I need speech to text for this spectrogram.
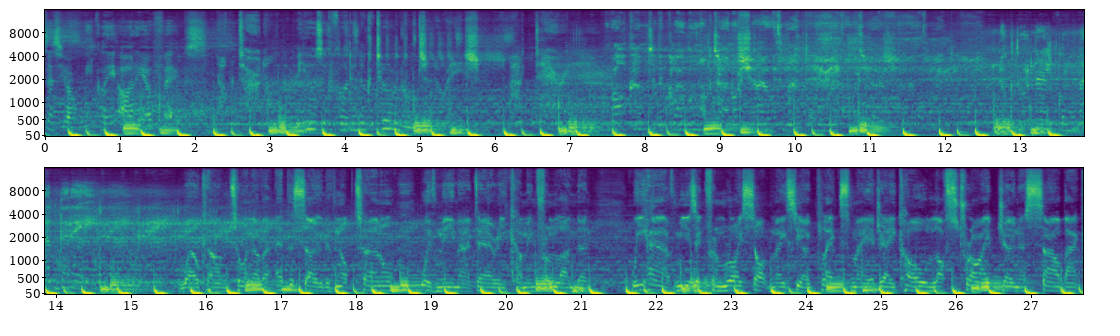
This is your weekly audio fix. Nocturnal music for the nocturnal generation. Matt Darey. Welcome to the Global Nocturnal Show with Matt Darey. Nocturnal con Matt Darey. Welcome to another episode of Nocturnal with me, Matt Darey, coming from London. We have music from Röyksopp, Maceo Plex, Maya Jane Coles, Lost Tribe, Jonas Saalbach,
